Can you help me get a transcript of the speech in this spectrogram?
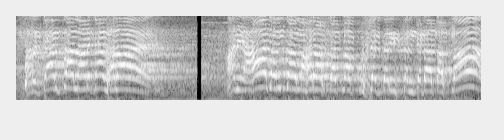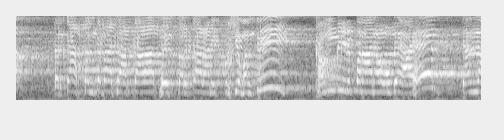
सरकारचा लाडका या संकटाच्या काळात हे सरकार आणि कृषी मंत्री खंबीरपणानं उभे आहेत. त्यांना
